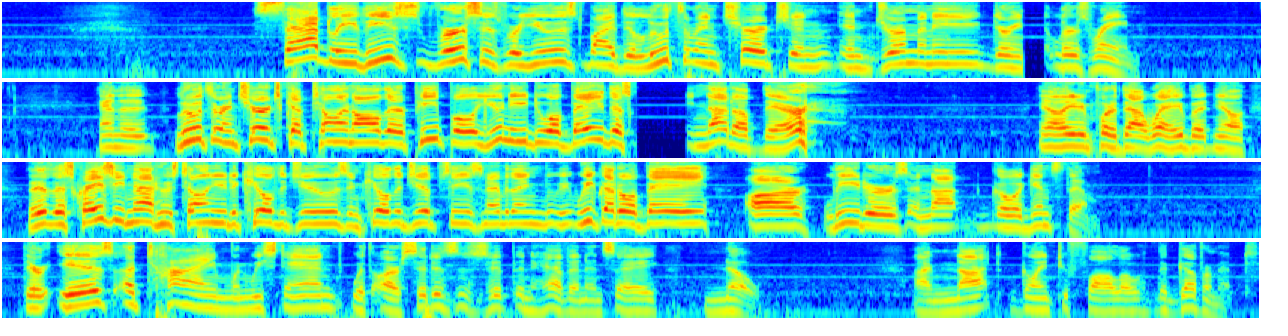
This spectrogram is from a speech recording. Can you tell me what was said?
Sadly, these verses were used by the Lutheran Church in, in Germany during Hitler's reign. And the Lutheran Church kept telling all their people, you need to obey this nut up there. you know, they didn't put it that way, but, you know, this crazy nut who's telling you to kill the Jews and kill the gypsies and everything, we've got to obey our leaders and not go against them. There is a time when we stand with our citizenship in heaven and say, no, I'm not going to follow the government.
